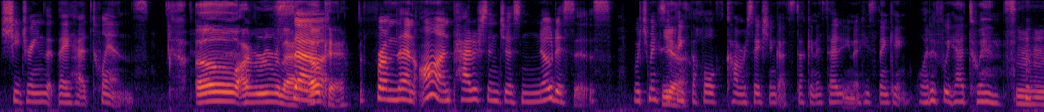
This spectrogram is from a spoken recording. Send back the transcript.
she dreamed that they had twins Oh, I remember that. So- okay. from then on paterson just notices which makes you Yeah. think the whole conversation got stuck in his head you know he's thinking what if we had twins hmm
